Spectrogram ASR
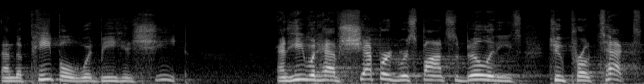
and the people would be his sheep. And he would have shepherd responsibilities to protect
